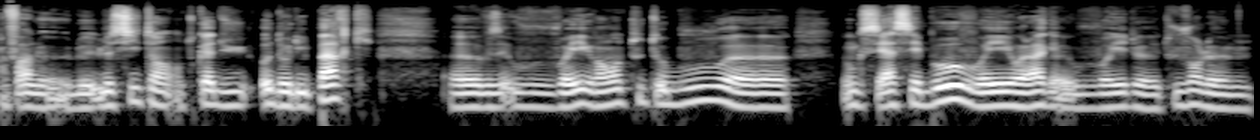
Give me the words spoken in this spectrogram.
enfin le, site en, tout cas du Odori Park. vous, voyez vraiment tout au bout, donc c'est assez beau. Vous voyez voilà, vous voyez toujours le,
